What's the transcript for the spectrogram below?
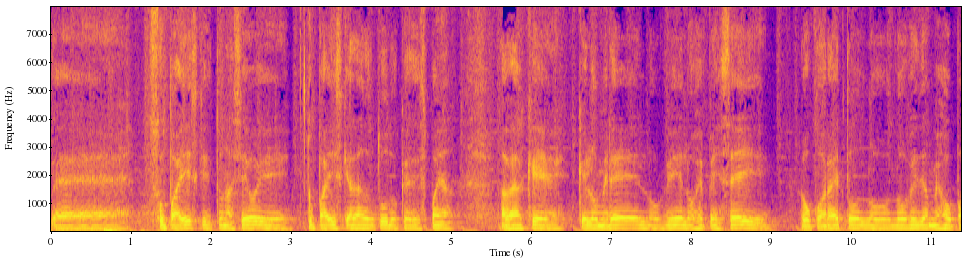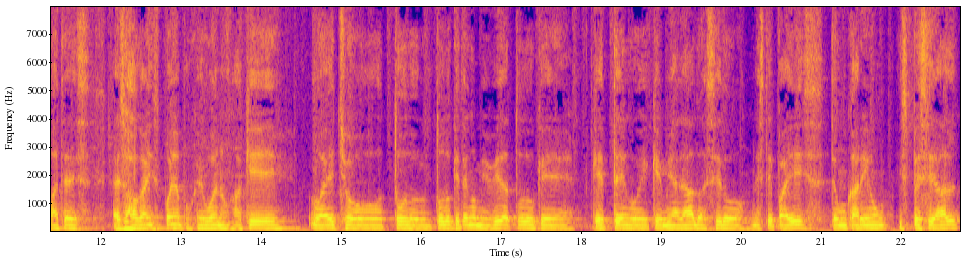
Eh, su país que tú nació y tu país que ha dado todo, que es España. La verdad que, que lo miré, lo vi, lo repensé y lo correcto, lo, lo vi de la mejor parte es, jugar en España porque bueno, aquí lo he hecho todo, todo que tengo en mi vida, todo que, que tengo y que me ha dado ha sido en este país. Tengo un cariño especial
